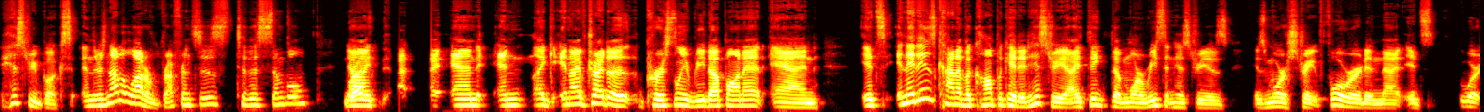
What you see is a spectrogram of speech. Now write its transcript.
history books, and there's not a lot of references to this symbol. Now, right. I, and and like and I've tried to personally read up on it and it's and it is kind of a complicated history. I think the more recent history is is more straightforward in that it's where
